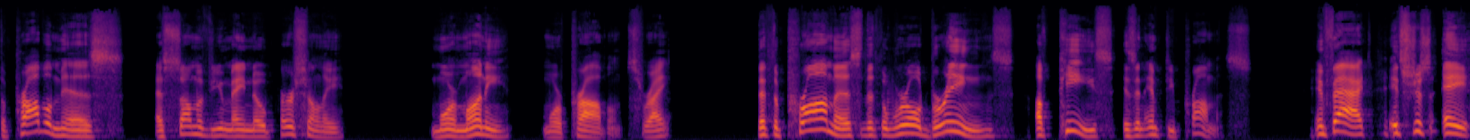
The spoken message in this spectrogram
The problem is, as some of you may know personally, more money, more problems, right? That the promise that the world brings of peace is an empty promise. In fact, it's just a,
